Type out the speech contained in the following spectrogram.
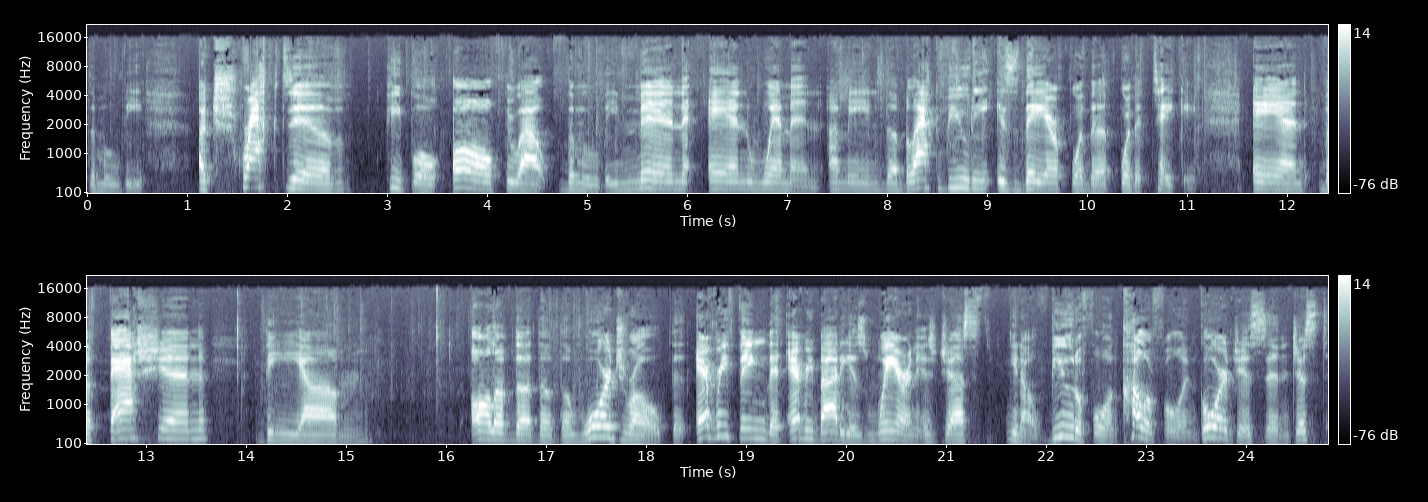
the movie. Attractive people all throughout the movie, men and women. I mean, the Black Beauty is there for the for the taking, and the fashion, the um, all of the, the the wardrobe, the everything that everybody is wearing is just you know, beautiful and colorful and gorgeous and just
